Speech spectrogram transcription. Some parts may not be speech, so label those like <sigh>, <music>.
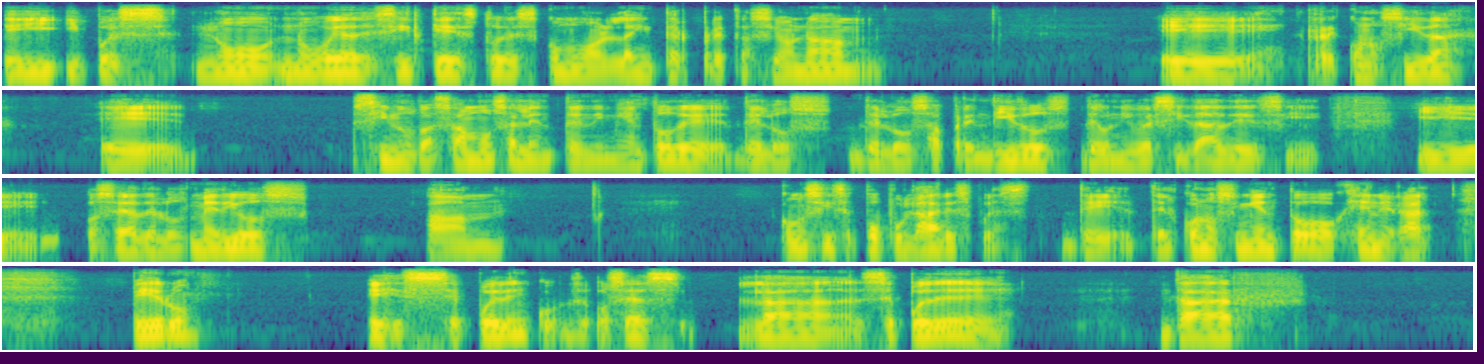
Y, pues no, no voy a decir que esto es como la interpretación eh, reconocida eh, si nos basamos al entendimiento de, de, los, de los aprendidos de universidades y, y o sea, de los medios, ¿cómo se dice? Populares, pues, de, del conocimiento general. Pero eh, se pueden, o sea, la, se puede dar,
